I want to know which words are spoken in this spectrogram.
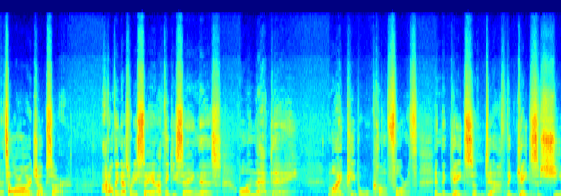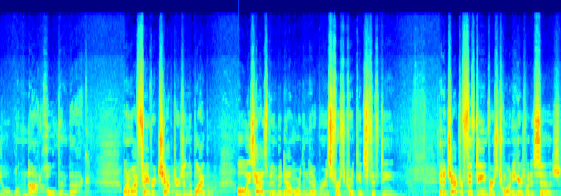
That's how all our jokes are. I don't think that's what he's saying. I think he's saying this on that day, my people will come forth, and the gates of death, the gates of Sheol, will not hold them back. One of my favorite chapters in the Bible, always has been, but now more than ever, is 1 Corinthians 15. And in chapter 15, verse 20, here's what it says.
